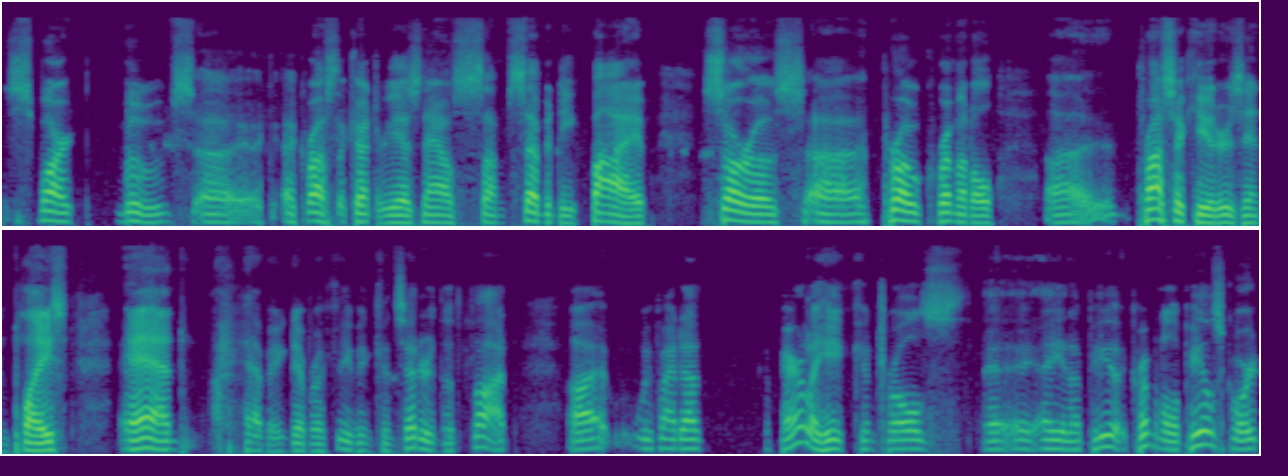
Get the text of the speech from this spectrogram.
smart moves uh, across the country. He has now some 75 Soros uh, pro criminal uh, prosecutors in place. And having never even considered the thought, uh, we find out apparently he controls a, a, an appeal, criminal appeals court,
